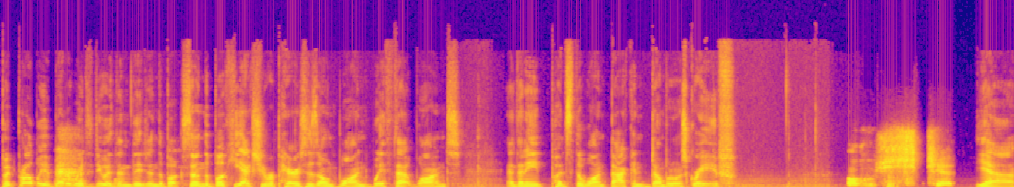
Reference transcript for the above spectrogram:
but probably a better way to do it than they did in the book. So in the book, he actually repairs his own wand with that wand, and then he puts the wand back in Dumbledore's grave. Oh shit. Yeah,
